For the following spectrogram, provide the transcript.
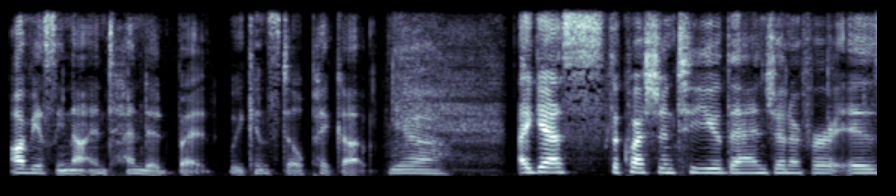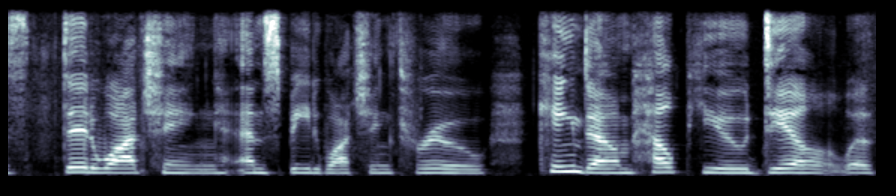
obviously not intended, but we can still pick up. yeah. I guess the question to you then, Jennifer, is did watching and speed watching through Kingdom help you deal with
